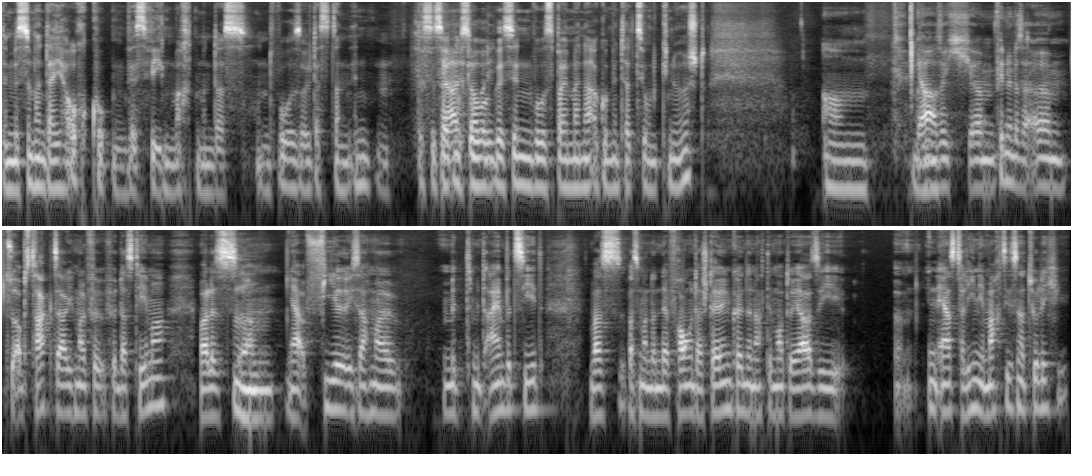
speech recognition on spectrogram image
dann müsste man da ja auch gucken, weswegen macht man das und wo soll das dann enden. Das ist halt noch so ein bisschen, wo es bei meiner Argumentation knirscht. Ähm, ja, also ich ähm, finde das ähm, zu abstrakt, sage ich mal, für, für das Thema, weil es mhm. ähm, ja viel, ich sag mal, mit, mit einbezieht, was, was man dann der Frau unterstellen könnte, nach dem Motto, ja, sie ähm, in erster Linie macht sie es natürlich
